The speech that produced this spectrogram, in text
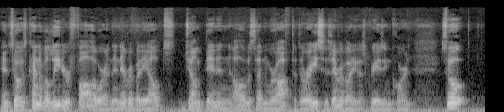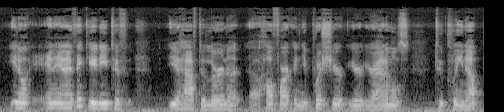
And so it was kind of a leader follower, and then everybody else jumped in, and all of a sudden we're off to the races. Everybody was grazing corn. So, you know, and, and I think you need to, you have to learn uh, uh, how far can you push your, your, your animals to clean up.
